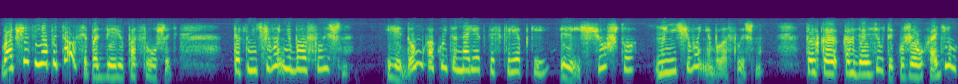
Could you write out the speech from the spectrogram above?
Вообще-то я пытался под дверью подслушать, так ничего не было слышно. Или дом какой-то на редкость крепкий, или еще что, но ничего не было слышно. Только когда Зютык уже уходил,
